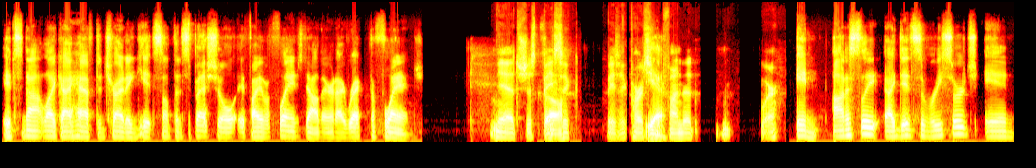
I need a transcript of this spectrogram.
It's not like I have to try to get something special if I have a flange down there and I wreck the flange. yeah, it's just So, basic basic parts. You yeah. can find it where. And honestly, I did some research in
